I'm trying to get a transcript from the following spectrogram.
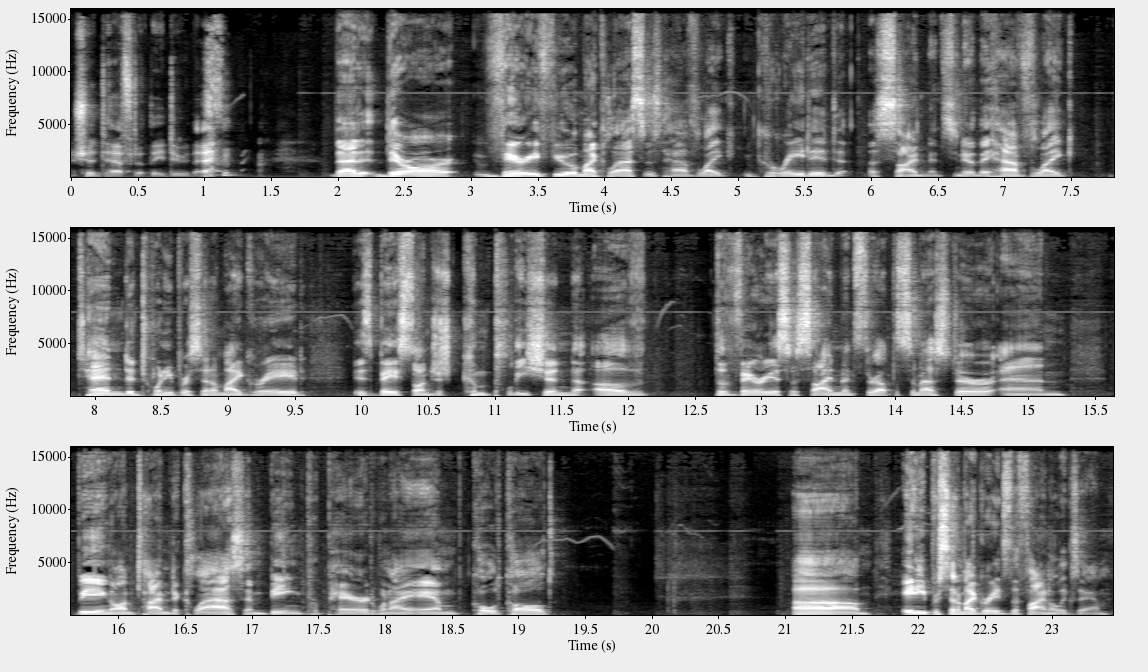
should definitely do that. that there are very few of my classes have like graded assignments. You know, they have like 10 to 20% of my grade is based on just completion of the various assignments throughout the semester and being on time to class and being prepared when I am cold called. Um, 80% of my grades the final exam.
